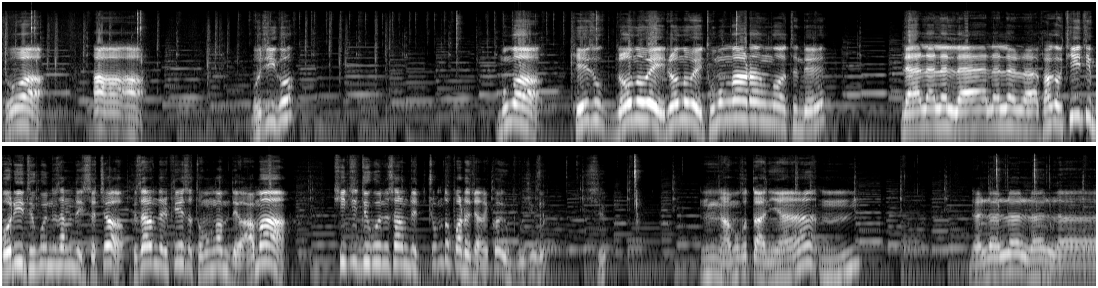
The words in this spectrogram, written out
좋아. 아아아. 아, 아. 뭐지 이거? 뭔가 계속 런어웨이 런어웨이 도망가라는 것 같은데. 라라라라라라라. 방금 TNT 머리 들고 있는 사람도 있었죠? 그 사람들을 피해서 도망가면 돼요. 아마 TNT 들고 있는 사람들이 좀 더 빠르지 않을까? 이거 뭐지 이거? 슥? 음 아무것도 아니야 음 랄랄랄랄라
